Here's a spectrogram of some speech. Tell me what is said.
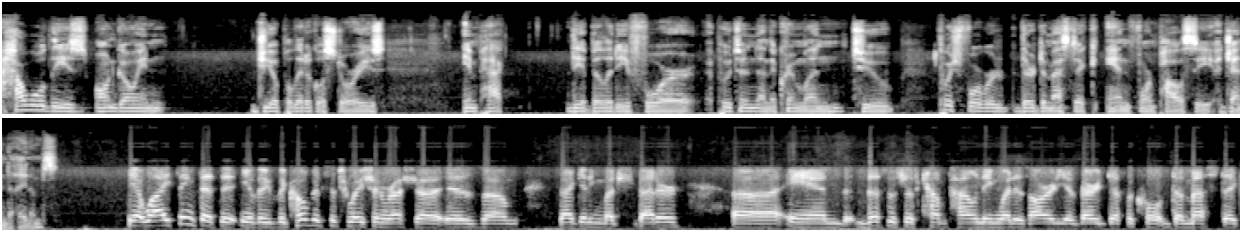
how will these ongoing geopolitical stories impact the ability for Putin and the Kremlin to push forward their domestic and foreign policy agenda items? Yeah, well, I think that the you know the, the COVID situation in Russia is um, not getting much better. Uh, and this is just compounding what is already a very difficult domestic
